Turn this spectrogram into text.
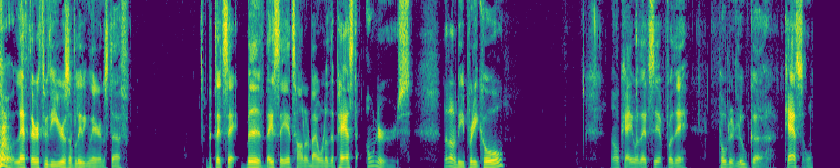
left there through the years of living there and stuff. But they say, they say it's haunted by one of the past owners. That ought to be pretty cool. Okay, well, that's it for the Podaluca Castle.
